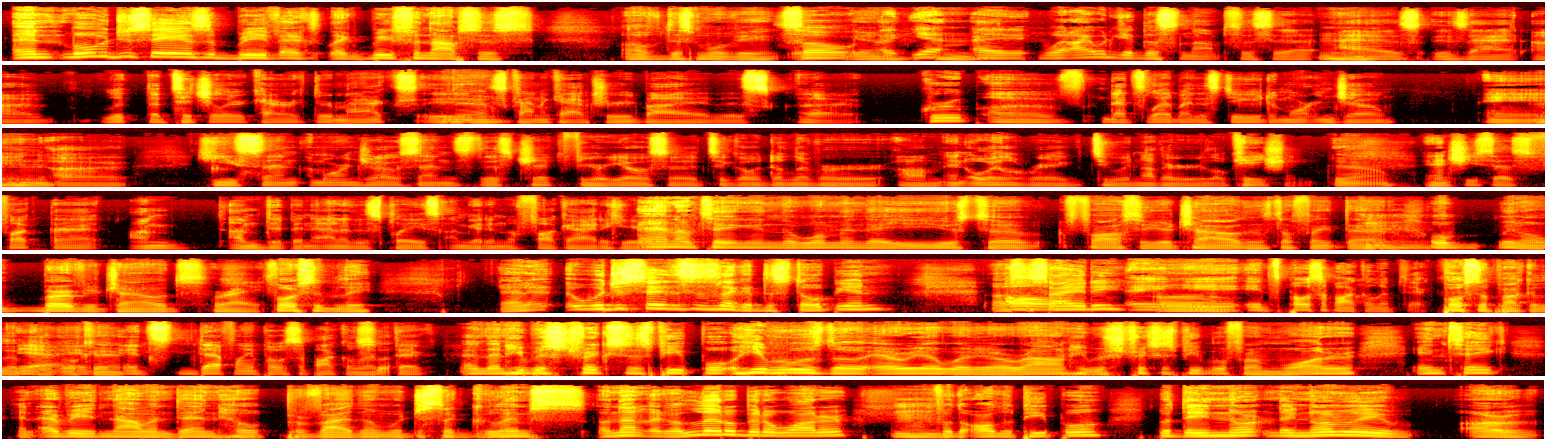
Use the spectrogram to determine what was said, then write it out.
And what would you say is a brief ex, like brief synopsis of this movie? So yeah, uh, yeah Mhm. I, what I would give the synopsis Mhm. as is that uh, the titular character Max is Yeah. kind of captured by this uh, group of that's led by this dude Morton Joe, and Mm-hmm. uh, he sent Morton Joe sends this chick Furiosa to go deliver um, an oil rig to another location, yeah. and she says, "Fuck that! I'm I'm dipping out of this place. I'm getting the fuck out of here." And I'm taking the woman that you used to foster your child and stuff like that, Mhm. or you know, birth your child's right. forcibly. And it, would you say this is like a dystopian uh, Oh, society? it- it's post-apocalyptic. post-apocalyptic. Yeah, it- okay. it's definitely post-apocalyptic. and then he restricts his people. He rules the area where they're around. He restricts his people from water intake, and every now and then he'll provide them with just a glimpse, or not like a little bit of water Mhm. for the, all the people. But they nor- they normally are,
